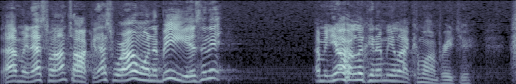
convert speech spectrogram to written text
I mean, that's what I'm talking. That's where I want to be, isn't it? I mean, y'all are looking at me like, come on, preacher.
